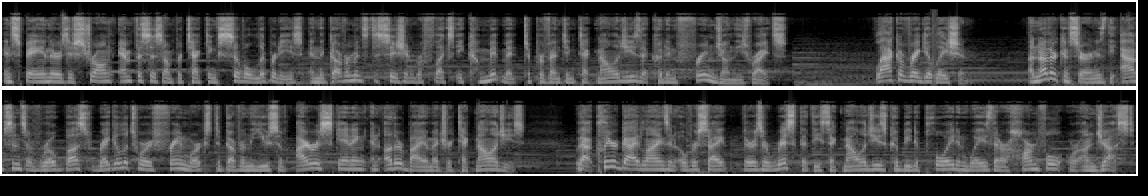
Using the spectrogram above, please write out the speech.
In Spain, there is a strong emphasis on protecting civil liberties, and the government's decision reflects a commitment to preventing technologies that could infringe on these rights. Lack of regulation. Another concern is the absence of robust regulatory frameworks to govern the use of iris scanning and other biometric technologies. Without clear guidelines and oversight, there is a risk that these technologies could be deployed in ways that are harmful or unjust.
